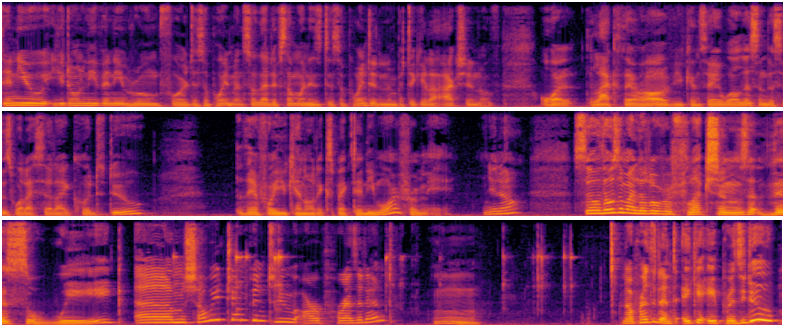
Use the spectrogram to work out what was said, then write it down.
then you you don't leave any room for disappointment. So that if someone is disappointed in a particular action of or lack thereof you can say well listen this is what i said i could do. Therefore you cannot expect any more from me. You know so those are my little reflections this week. Um shall we jump into our president? Hmm. Now, President, aka Presidu,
